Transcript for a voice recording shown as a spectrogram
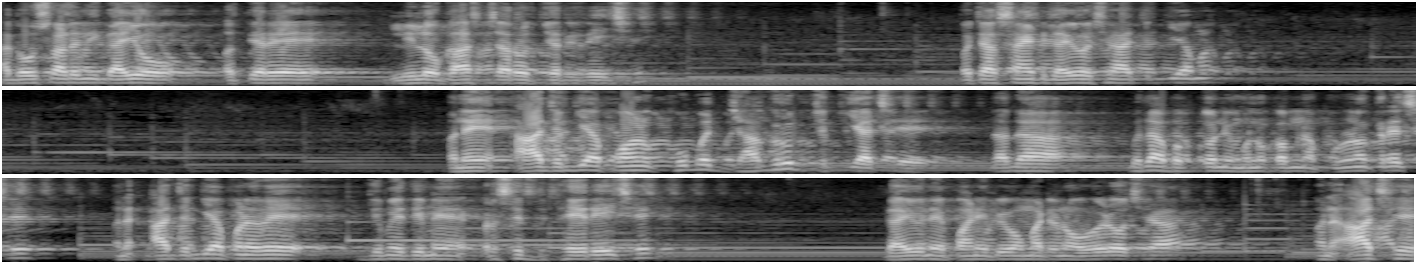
આ ગૌશાળાની ગાયો અત્યારે લીલો ઘાસચારો ચરી રહી છે. પચાસ સાઠ ગાયો છે આ જગ્યામાં. અને આ જગ્યા પણ ખૂબ જ જાગૃત જગ્યા છે. દાદા બધા ભક્તોની મનોકામના પૂર્ણ કરે છે અને આ જગ્યા પણ હવે ધીમે ધીમે પ્રસિદ્ધ થઈ રહી છે. ગાયોને પાણી પીવા માટેનો ઓવેડો છે આ. અને આ છે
